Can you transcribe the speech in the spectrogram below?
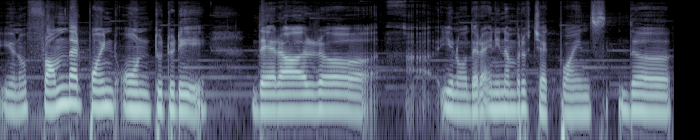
You know from that point on to today there are uh, you know there are any number of checkpoints. The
